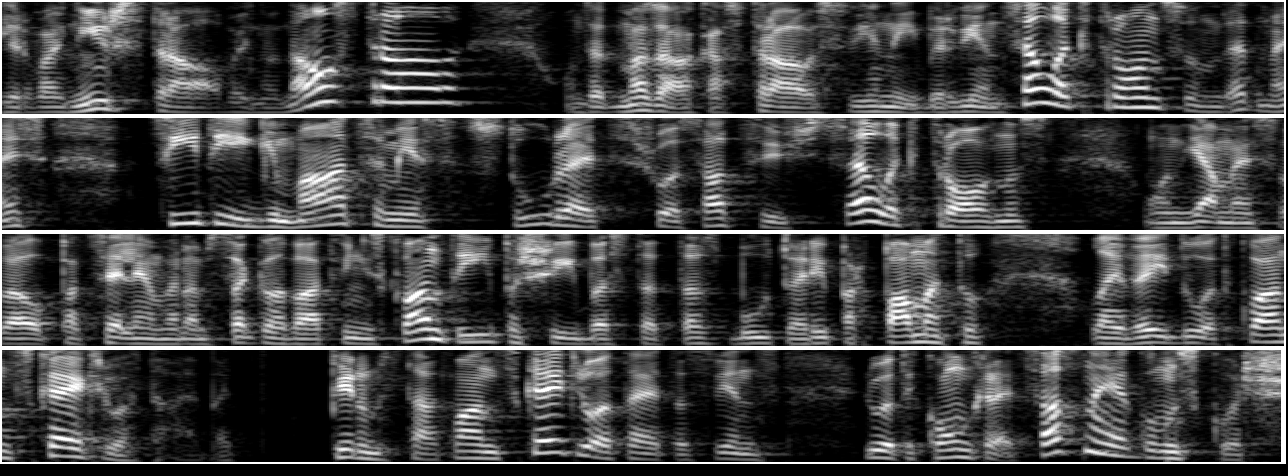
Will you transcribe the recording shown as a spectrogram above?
ir vai nu ir strāva, vai nu nav strāva, un tad mazākā strāvas vienība ir viens elektrons, un tad mēs cītīgi mācāmies stūrēt šos atsevišķus elektronus, un ja mēs vēl pa ceļam varam saglabāt viņas kvantu īpašības, tad tas būtu arī par pamatu, lai veidotu kvantu skaitļotāju. Bet pirms tā kvantu skaitļotāja tas viens ļoti konkrēts sasniegums, kurš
